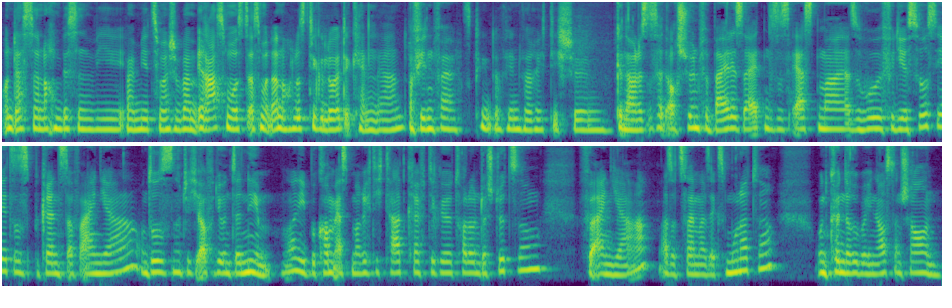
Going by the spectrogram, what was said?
und das dann noch ein bisschen wie bei mir zum Beispiel beim Erasmus, dass man dann noch lustige Leute kennenlernt. Auf jeden Fall. Das klingt auf jeden Fall richtig schön. Genau, das ist halt auch schön für beide Seiten. Das ist erstmal, also sowohl für die Associates, das ist begrenzt auf ein Jahr und so ist es natürlich auch für die Unternehmen. Die bekommen erstmal richtig tatkräftige, tolle Unterstützung für ein Jahr, also zweimal sechs Monate und können darüber hinaus dann schauen,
